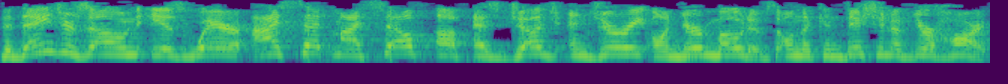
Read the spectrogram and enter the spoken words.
The danger zone is where I set myself up as judge and jury on your motives, on the condition of your heart.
